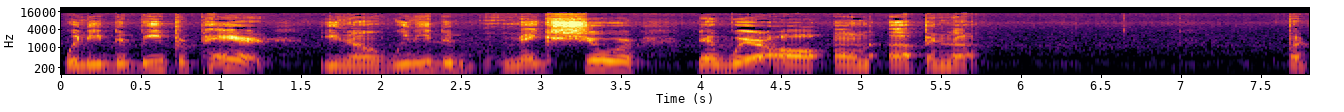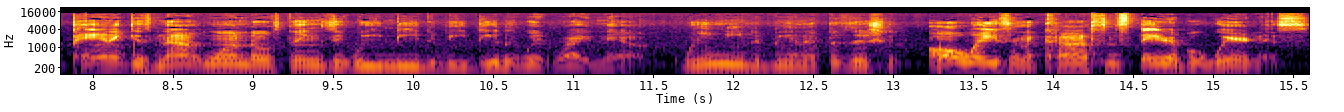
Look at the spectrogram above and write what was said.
We need to be prepared. You know, we need to make sure that we're all on the up and up. But panic is not one of those things that we need to be dealing with right now. We need to be in a position, always in a constant state of awareness.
